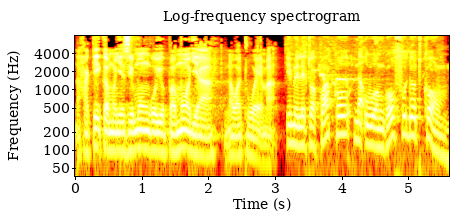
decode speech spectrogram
Na hakika Mwenyezi Mungu yu pamoja na watu wema. Imeletwa kwako na uongofu.com.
